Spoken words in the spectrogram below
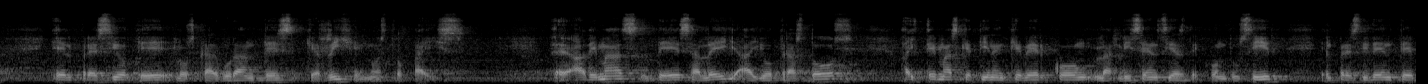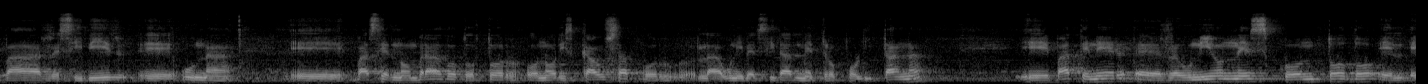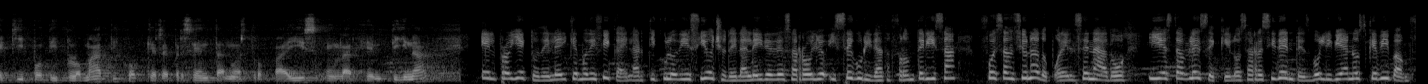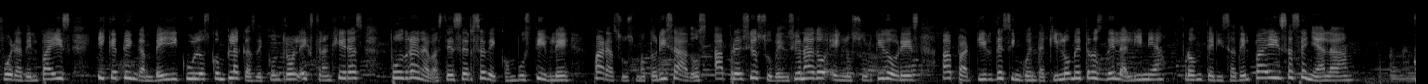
el precio de los carburantes que rigen nuestro país. Eh, además de esa ley hay otras dos hay temas que tienen que ver con las licencias de conducir. El presidente va a recibir eh, una, eh, va a ser nombrado doctor honoris causa por la Universidad Metropolitana. Eh, va a tener reuniones con todo el equipo diplomático que representa nuestro país en la Argentina. El proyecto de ley que modifica el artículo 18 de la Ley de Desarrollo y Seguridad Fronteriza fue sancionado por el Senado y establece que los residentes bolivianos que vivan fuera del país y que tengan vehículos con placas de control extranjeras podrán abastecerse de combustible para sus motorizados a precio subvencionado en los surtidores a partir de 50 kilómetros de la línea fronteriza del país, señala.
